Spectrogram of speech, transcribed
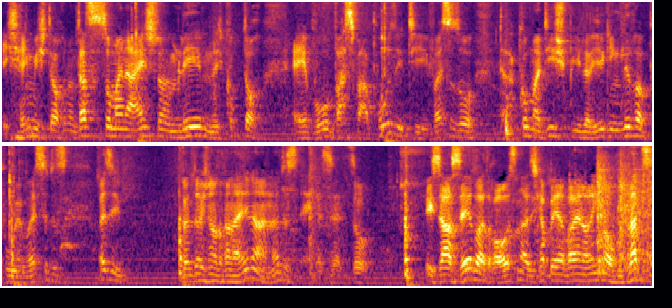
ich hänge mich doch, und das ist so meine Einstellung im Leben, ich gucke doch, ey, wo, was war positiv, weißt du, so, da, guck mal, die Spieler, hier gegen Liverpool, weißt du, das, weiß ich, Könnt ihr euch noch daran erinnern? Ne? Das, ey, das ist ja so. Ich saß selber draußen, also ich hab, war ja noch nicht mal auf dem Platz.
